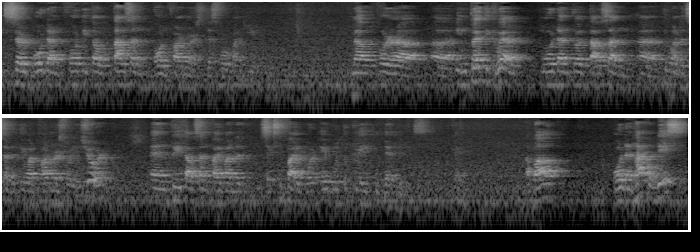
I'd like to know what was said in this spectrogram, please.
it served more than 40,000 corn farmers just for one year. Now, for uh, uh, in 2012, more than 12,271 uh, farmers were insured, and 3,565 were able to claim indemnities. Okay. About more than half of these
